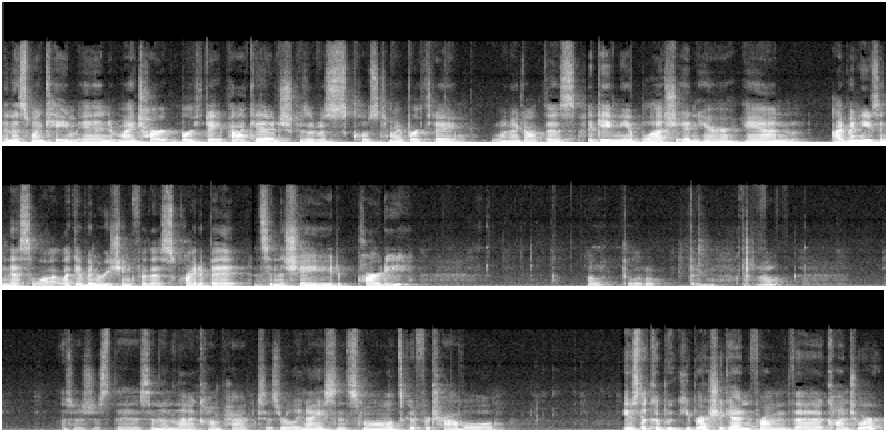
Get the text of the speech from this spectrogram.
And this one came in my Tarte birthday package because it was close to my birthday when I got this. They gave me a blush in here and I've been using this a lot. Like I've been reaching for this quite a bit. It's in the shade Party. Oh, the little thing. Oh. So it's just this and then the compact is really nice and small. It's good for travel. Use the Kabuki brush again from the contour.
